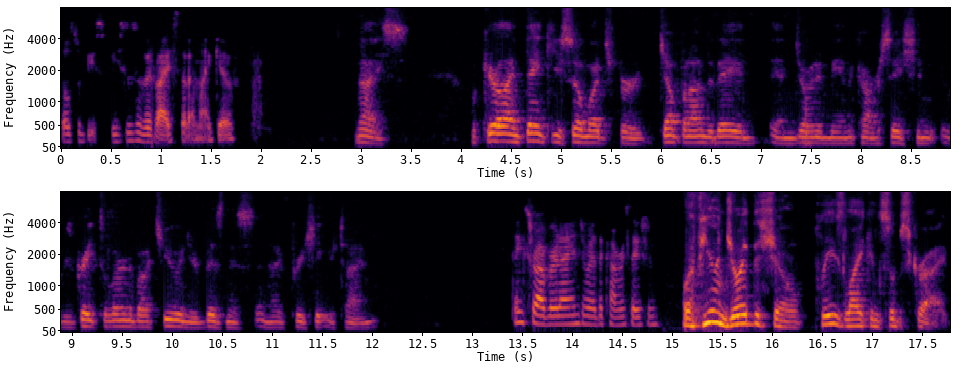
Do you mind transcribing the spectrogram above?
those would be pieces of advice that I might give. Nice. Well, Caroline, thank you so much for jumping on today and, and joining me in the conversation. It was great to learn about you and your business, and I appreciate your time. Thanks, Robert. I enjoyed the conversation. Well, if you enjoyed the show, please like and subscribe.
